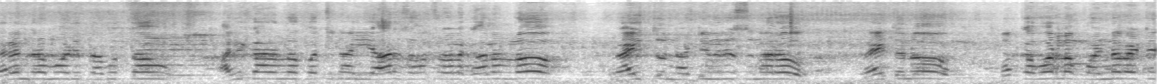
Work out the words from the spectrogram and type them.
నరేంద్ర మోడీ ప్రభుత్వం అధికారంలోకి వచ్చిన ఈ ఆరు సంవత్సరాల కాలంలో రైతు నడ్డి విరుస్తున్నారు. రైతును ఒక్క ఊర్లో పండబెట్టి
